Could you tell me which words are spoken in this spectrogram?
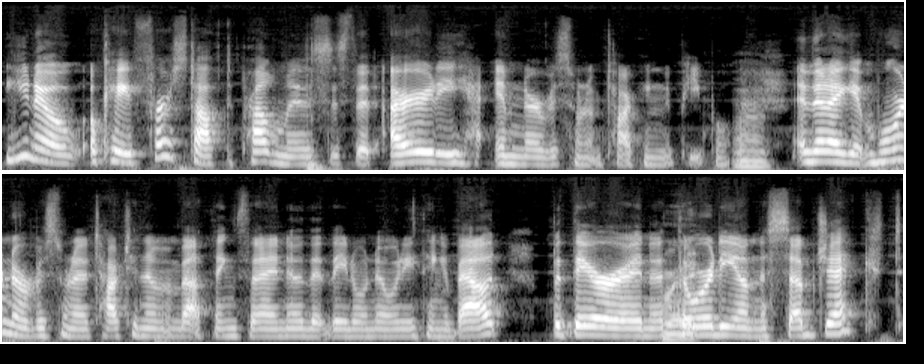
you know. Okay, first off, the problem is is that I already am nervous when I'm talking to people, Mhm. and then I get more nervous when I talk to them about things that I know that they don't know anything about, but they are an Right. authority on the subject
